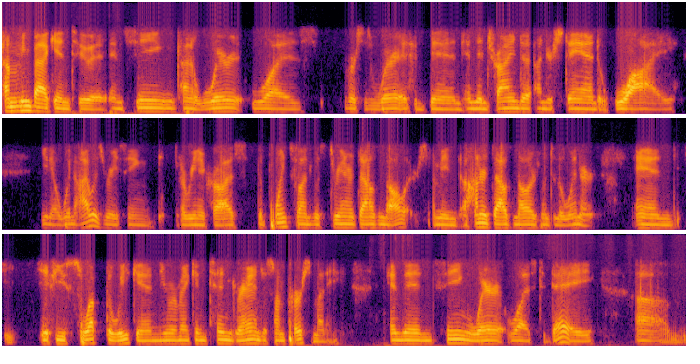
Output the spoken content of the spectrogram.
coming back into it and seeing kind of where it was versus where it had been, and then trying to understand why. You know, when I was racing arena cross, the points fund was three hundred thousand dollars. I mean, a hundred thousand dollars went to the winner, and if you swept the weekend, you were making ten grand just on purse money. And then seeing where it was today, um,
